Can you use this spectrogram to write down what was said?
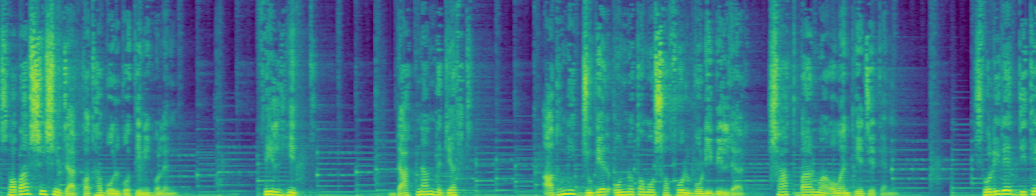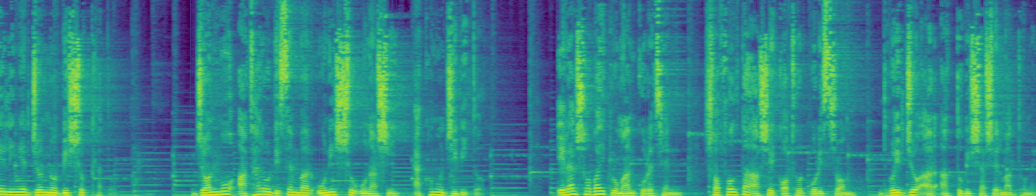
সবার শেষে যার কথা বলব তিনি হলেন ফিল হিথ। ডাকনাম দ্য গিফট। আধুনিক যুগের অন্যতম সফল বডি বিল্ডার সাতবার মা ওএনপিয়ে যেতেন শরীরের ডিটেইলিংয়ের জন্য বিশ্বখ্যাত। জন্ম আঠারো ডিসেম্বর উনিশশো উনাশি এখনও জীবিত। এরা সবাই প্রমাণ করেছেন, সফলতা আসে কঠোর পরিশ্রম, ধৈর্য আর আত্মবিশ্বাসের মাধ্যমে।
